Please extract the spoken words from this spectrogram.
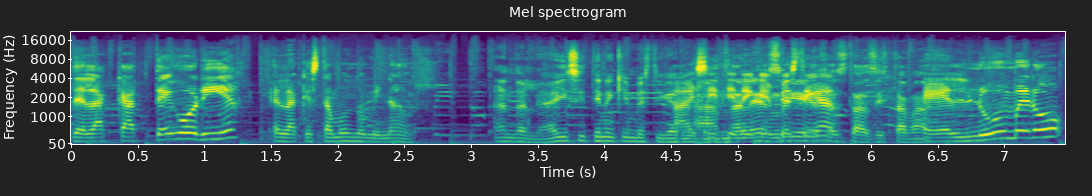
de la categoría en la que estamos nominados. Ándale, ahí sí tienen que investigar. Ahí sí tienen que investigar. eso está, sí está mal. El número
